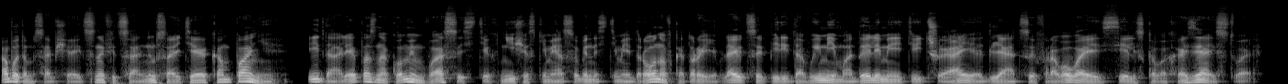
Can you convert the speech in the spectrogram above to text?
Об этом сообщается на официальном сайте компании. И далее познакомим вас с техническими особенностями дронов, которые являются передовыми моделями DJI для цифрового сельского хозяйства –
